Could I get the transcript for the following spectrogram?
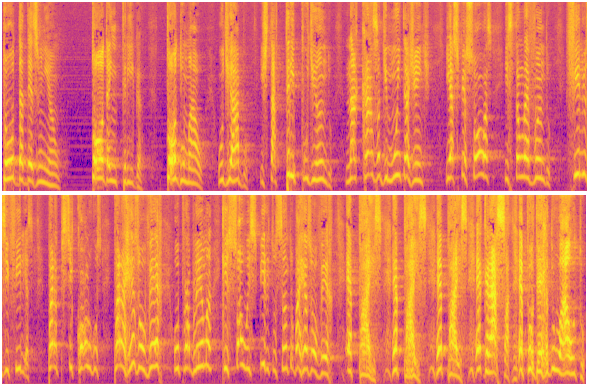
toda desunião, toda intriga, todo mal. O diabo está tripudiando na casa de muita gente e as pessoas estão levando filhos e filhas para psicólogos para resolver o problema que só o Espírito Santo vai resolver. É paz, é paz, é paz, é graça, é poder do alto,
